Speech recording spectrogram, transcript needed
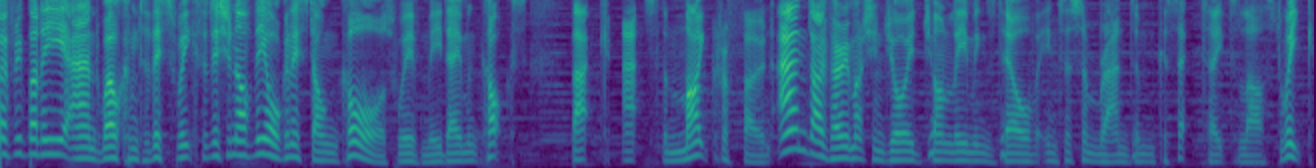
everybody, and welcome to this week's edition of The Organist Encores with me, Damon Cox, back at the microphone. And I very much enjoyed John Leeming's delve into some random cassette tapes last week.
